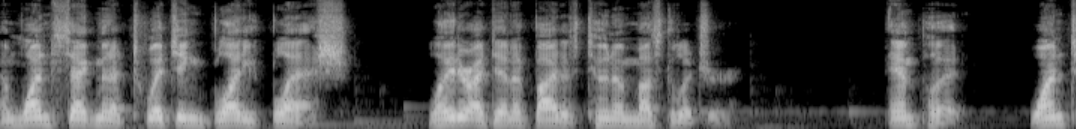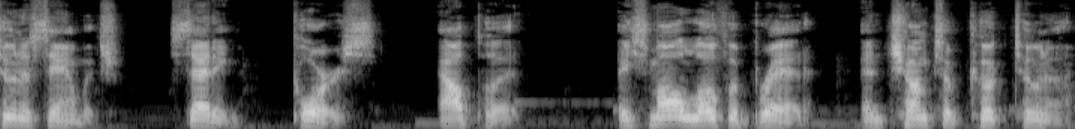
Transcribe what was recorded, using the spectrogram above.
and one segment of twitching, bloody flesh, later identified as tuna musculature. Input: 1 tuna sandwich. Setting: Coarse. Output: A small loaf of bread, and chunks of cooked tuna.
